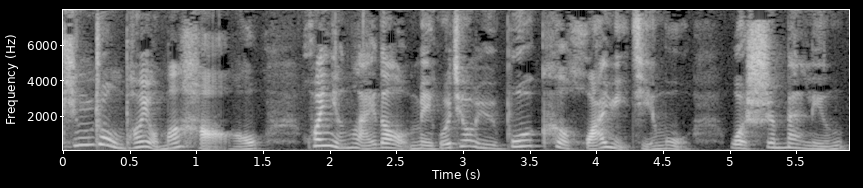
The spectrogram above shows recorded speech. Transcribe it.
听众朋友们好，欢迎来到美国教育播客华语节目，我是曼玲。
